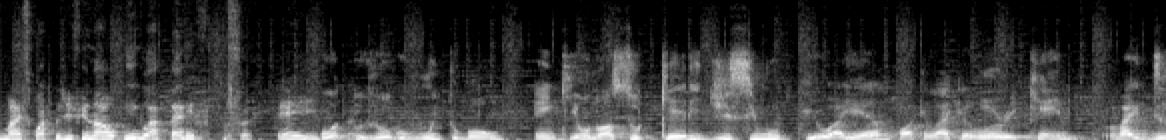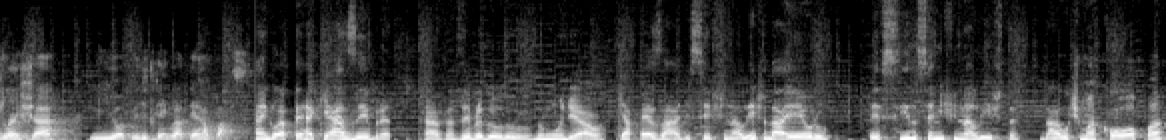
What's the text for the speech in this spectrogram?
mais quartas de final, Inglaterra e França. Ei, Outro jogo muito bom em que o nosso queridíssimo Here I Am Rock Like a Hurricane vai deslanchar e eu acredito que a Inglaterra passa. a Inglaterra que é a zebra? A zebra do, do, do Mundial. Que apesar de ser finalista da Euro, ter sido semifinalista da última Copa,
